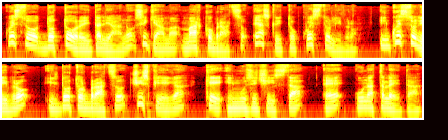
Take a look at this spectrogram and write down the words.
Questo dottore italiano si chiama Marco Brazzo e ha scritto questo libro. In questo libro il dottor Brazzo ci spiega che il musicista è un atleta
